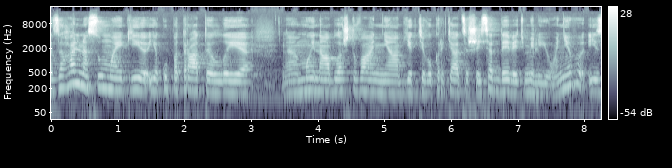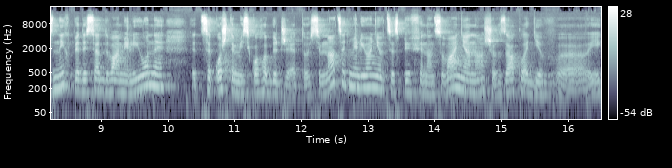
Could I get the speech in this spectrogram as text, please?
Загальна сума, які, яку потратили ми на облаштування об'єктів укриття, це 69 мільйонів. Із них 52 мільйони це кошти міського бюджету. 17 мільйонів це співфінансування наших закладів е,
